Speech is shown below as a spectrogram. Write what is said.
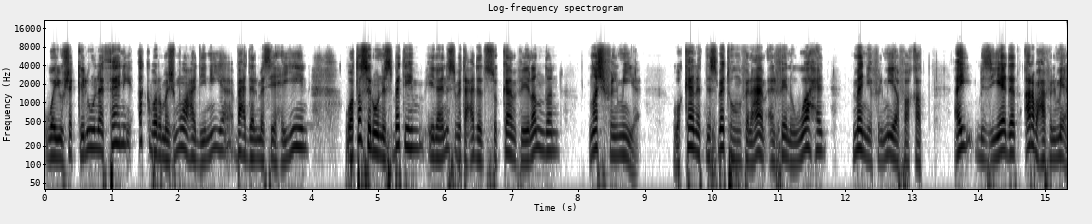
ويشكلون ثاني أكبر مجموعة دينية بعد المسيحيين وتصل نسبتهم إلى نسبة عدد السكان في لندن 12% وكانت نسبتهم في العام 2001 8% فقط أي بزيادة 4%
